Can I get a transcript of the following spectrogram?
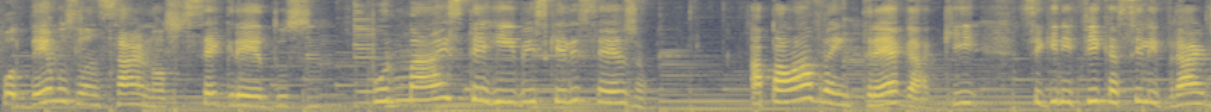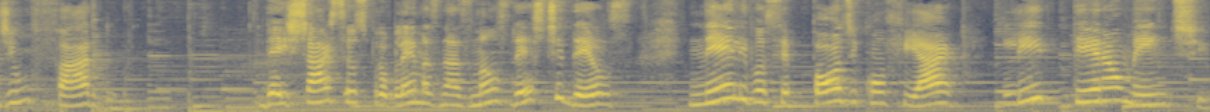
podemos lançar nossos segredos, por mais terríveis que eles sejam. A palavra entrega aqui significa se livrar de um fardo, deixar seus problemas nas mãos deste Deus. Nele você pode confiar literalmente.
